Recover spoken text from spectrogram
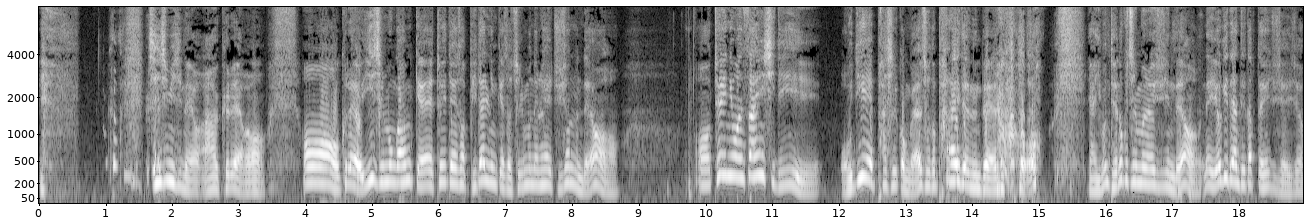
진심이시네요. 아, 그래요. 어, 그래요. 이 질문과 함께 트위터에서 비달님께서 질문을 해 주셨는데요. 어, 21 사인 CD, 어디에 파실 건가요? 저도 팔아야 되는데, 라고. 야, 이분 대놓고 질문을 해 주시는데요. 네, 여기에 대한 대답도 해 주셔야죠.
